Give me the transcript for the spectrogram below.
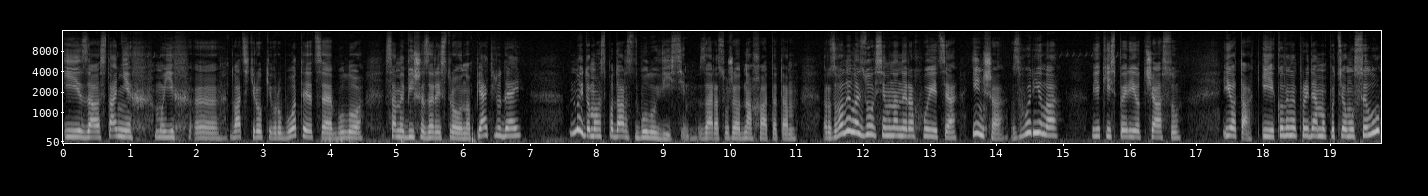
І за останніх моїх е, 20 років роботи це було саме більше зареєстровано 5 людей. Ну і домогосподарств було 8. Зараз уже одна хата там розвалилась зовсім, вона не рахується, інша згоріла в якийсь період часу. І отак. І коли ми пройдемо по цьому селу,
